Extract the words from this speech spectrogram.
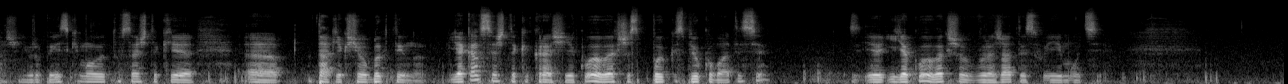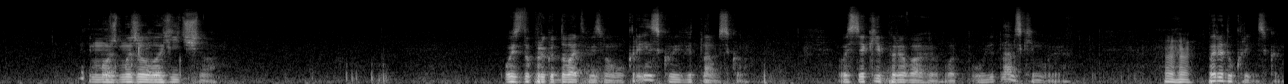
наші європейські мови, то все ж таки, е, так, якщо об'єктивно, яка все ж таки краще, якою легше спіл- спілкуватися, і якою легше виражати свої емоції? І мож, може логічно. Ось, до прикладу, давайте візьмемо українську і в'єтнамську. Ось які переваги от, у в'єтнамській мові Угу. перед українською?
